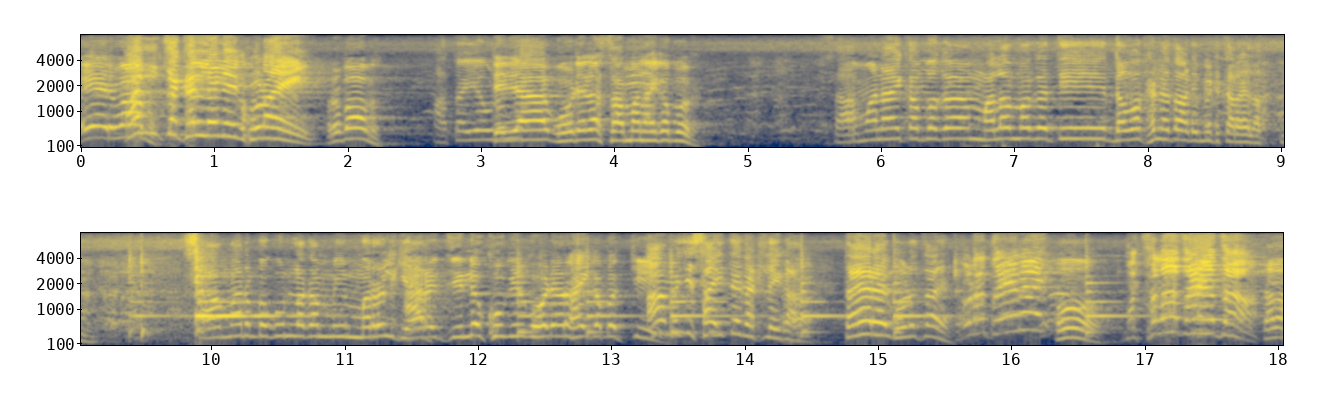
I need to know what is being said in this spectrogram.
ए रुबाब पंच कल्याणी घोडा आहे. रुबाब आता एवढं त्याच्या घोड्याला सामान आहे का बघ? सामान आहे का बघ? मला मग ती दवाखान्यात ऍडमिट करायला लागते सामान बघून लगा मी मरल घ्या. अरे जिन खुगीर घोड्यावर आहे का बघ की हा म्हणजे साहित्य घातलंय का? तयार आहे घोडच आहे. घोडा तयार आहे? हो. मग चला जायचा. चला.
